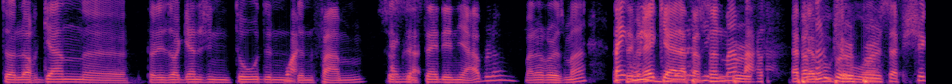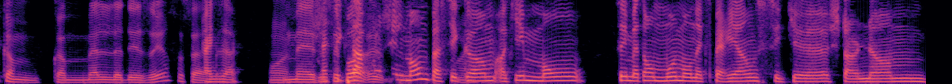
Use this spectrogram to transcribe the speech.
t'as l'organe, euh, t'as les organes génitaux d'une Ouais. d'une femme. Ça, c'est indéniable, malheureusement. Ben c'est oui, vrai que la personne peut, parlant. la personne peut, ouais. s'afficher comme, comme elle le désire. Ça, ça- Exact. Ouais. Mais je Mais sais c'est que ça a pas. euh, le monde parce que c'est ouais. comme, OK, mon. Tu sais, mettons, moi, mon expérience, c'est que je suis un homme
